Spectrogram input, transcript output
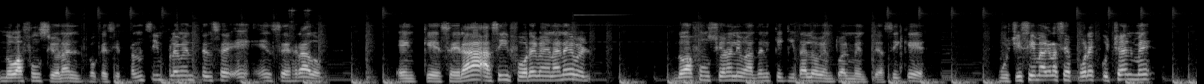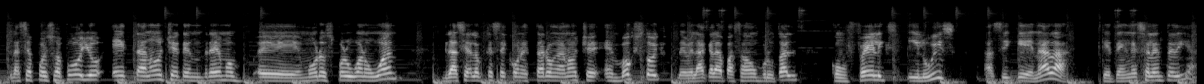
no va a funcionar, porque si están simplemente encerrados en que será así forever and ever, no va a funcionar y van a tener que quitarlo eventualmente. Así que muchísimas gracias por escucharme. Gracias por su apoyo. Esta noche tendremos eh, Motorsport 101. Gracias a los que se conectaron anoche en Box Talk. De verdad que la pasamos brutal con Félix y Luis. Así que nada, que tengan excelente día.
